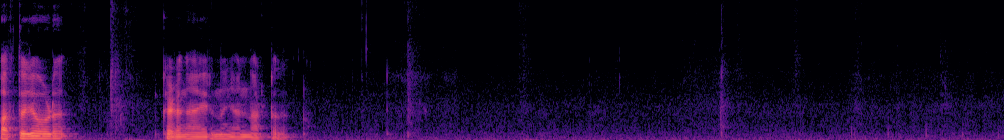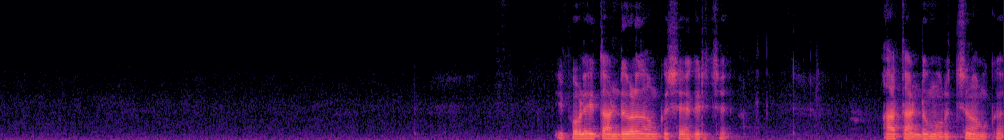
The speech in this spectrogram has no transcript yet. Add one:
പത്ത് ചോട് കിഴങ്ങായിരുന്നു ഞാൻ നട്ടത്. ഇപ്പോൾ ഈ തണ്ടുകൾ നമുക്ക് ശേഖരിച്ച് ആ തണ്ട് മുറിച്ച് നമുക്ക്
